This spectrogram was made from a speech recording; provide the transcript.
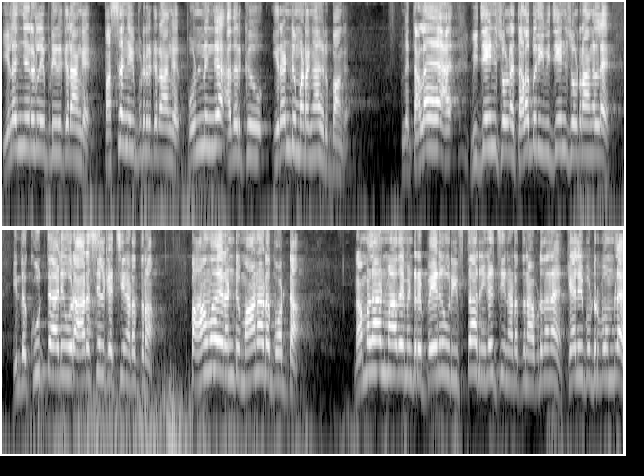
இளைஞர்கள் இப்படி இருக்கிறாங்க பசங்க இப்படி இருக்கிறாங்க பொண்ணுங்க அதற்கு இரண்டு மடங்காக இருப்பாங்க. இந்த தலை விஜய்னு சொல்ல தளபதி விஜய்னு சொல்கிறாங்கல்ல இந்த கூத்தாடி ஒரு அரசியல் கட்சி நடத்துறான். இப்போ அவன் ரெண்டு மாநாடை போட்டான். ரமலான் மாதம் என்ற பெயரில் ஒரு இஃப்தார் நிகழ்ச்சி நடத்தினான் அப்படிதானே? கேள்விப்பட்டிருப்போம்ல?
